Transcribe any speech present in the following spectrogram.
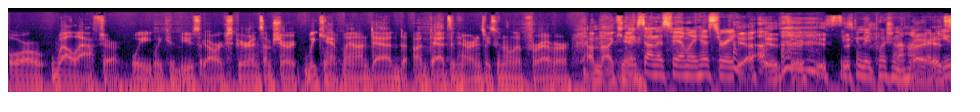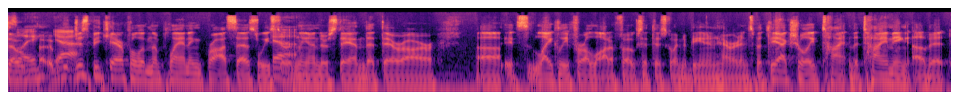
or well after. We we could use our experience. I'm sure we can't plan on dad on dad's inheritance. He's going to live forever. I'm not, I can't. Based on his family history, yeah, he's going to be pushing 100 right. easily. So, uh, yeah. Just be careful in the planning process. We yeah. certainly understand that there are. Uh, it's likely for a lot of folks that there's going to be an inheritance, but the actually time the timing of it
